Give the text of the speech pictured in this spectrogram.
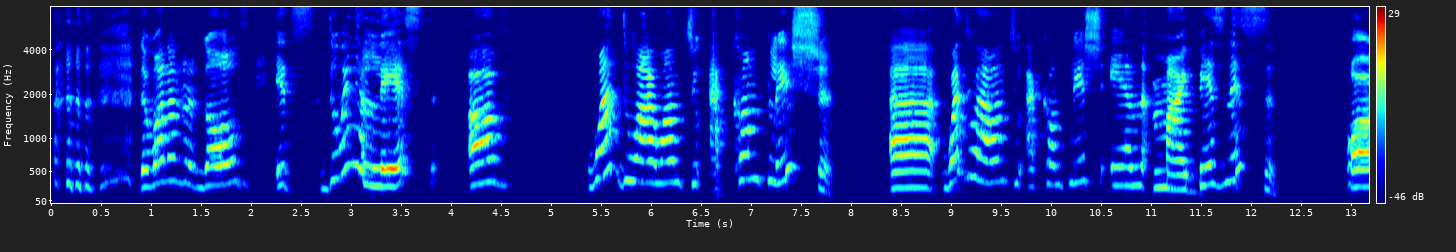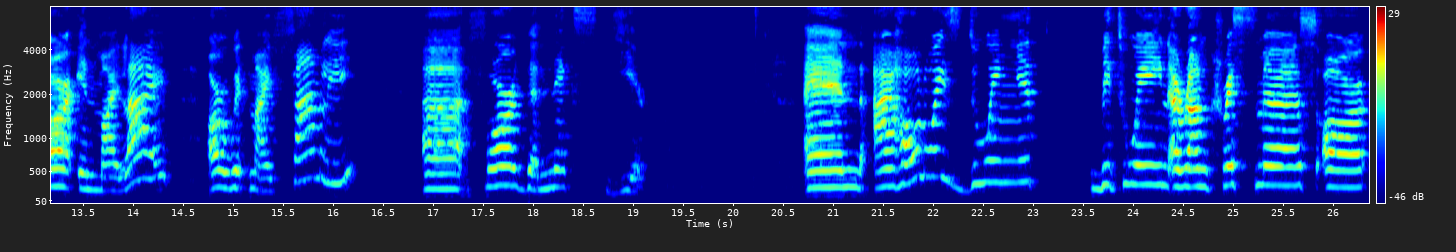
the 100 goals, it's doing a list of what do I want to accomplish? Uh, what do I want to accomplish in my business or in my life or with my family uh, for the next year? And I always doing it between around Christmas or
